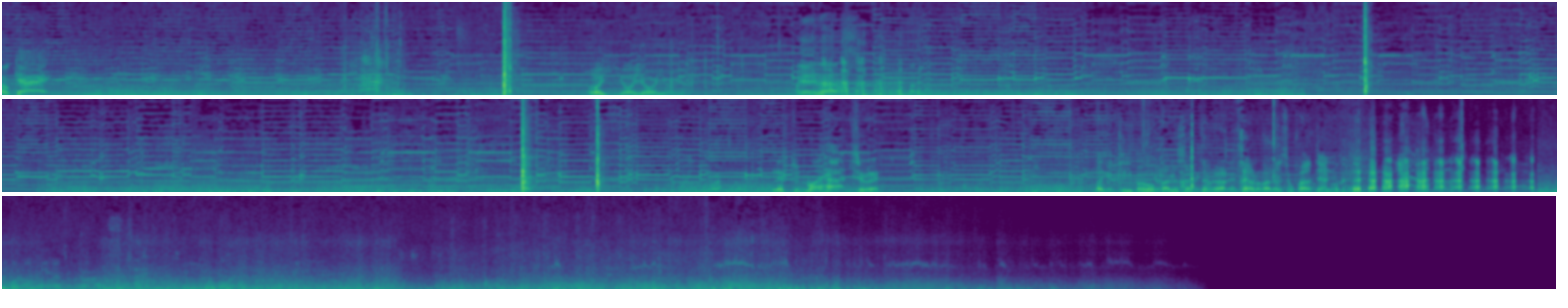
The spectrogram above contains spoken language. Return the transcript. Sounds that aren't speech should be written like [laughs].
Okay. Oj, oj, oj, oj. Okay, that's... Lifted my hat to it. Jag ska klippa ihop det så att det blir, tror det var du som sköt den. [laughs]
